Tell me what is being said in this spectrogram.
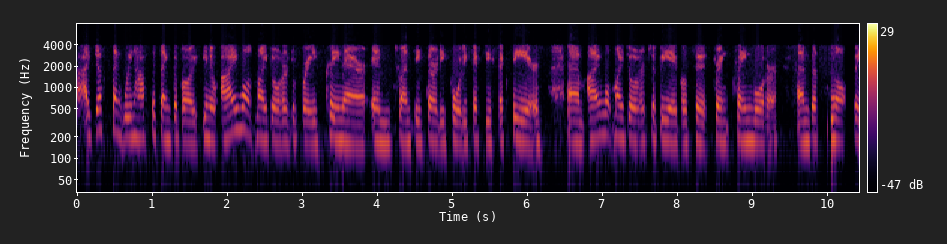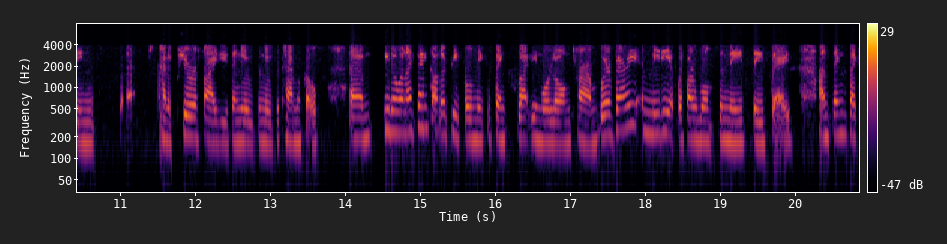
I just think we have to think about, you know, I want my daughter to breathe clean air in 20, 30, 40, 50, 60 years. Um, I want my daughter to be able to drink clean water and um, that's not been uh, kind of purified using loads and loads of chemicals. Um, you know, and I think other people need to think slightly more long term. We're very immediate with our wants and needs these days. And things like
